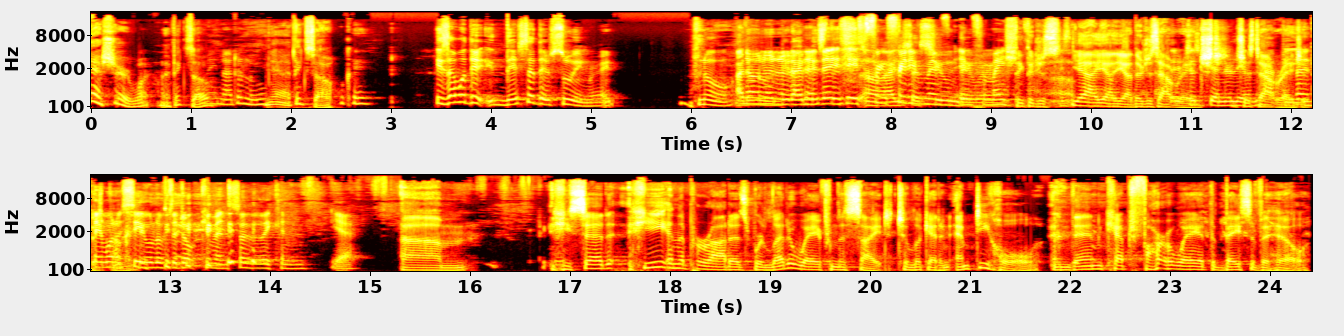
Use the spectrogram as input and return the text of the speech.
yeah, sure. What? I think so. I mean, I don't know. Yeah, I think so. Okay. Is that what they they said they're suing, right? No, I No, don't no, know. no. Did I no, miss they- this? It's Oh, free- I just assumed they were- I think they're just yeah, yeah, yeah. They're just outraged. generally just outraged. They, they want to see all of the documents so that they can, yeah. Um, he said he and the Paradas were led away from the site to look at an empty hole and then kept far away at the base of a hill.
